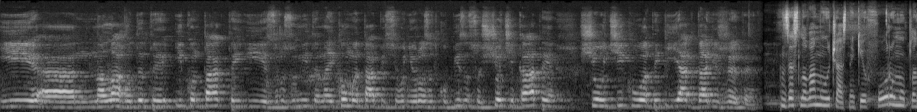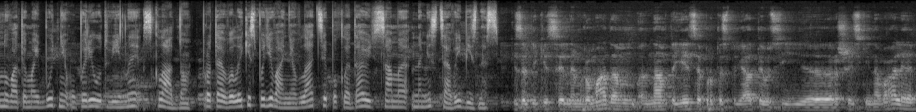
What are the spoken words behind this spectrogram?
і е, налагодити і контакти, і зрозуміти на якому етапі сьогодні розвитку бізнесу, що чекати, що очікувати і як далі жити. За словами учасників форуму, планувати майбутнє у період війни складно. Проте великі сподівання владці покладають саме на місцевий бізнес. Завдяки сильним громадам нам вдається протистояти усій е, рашистській навалі.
